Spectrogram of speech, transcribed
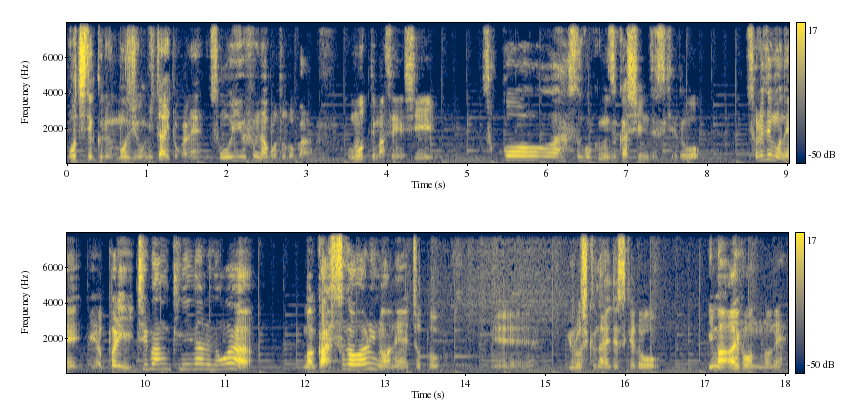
落ちてくる文字を見たいとかね、そういうふうなこととか思ってませんし、そこはすごく難しいんですけど、それでもね、やっぱり一番気になるのは、まあ画質が悪いのはね、ちょっと、えー、よろしくないですけど、今 iPhone のね、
